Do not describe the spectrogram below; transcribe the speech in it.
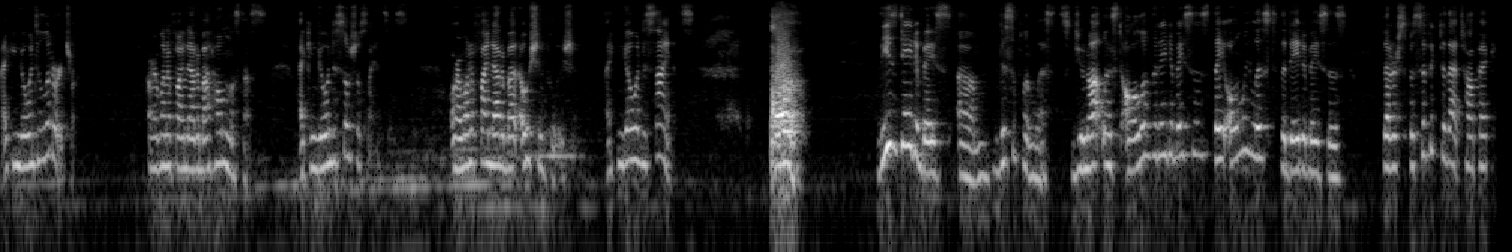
I can go into literature. Or I want to find out about homelessness. I can go into social sciences. Or I want to find out about ocean pollution. I can go into science. These database um, discipline lists do not list all of the databases. They only list the databases that are specific to that topic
